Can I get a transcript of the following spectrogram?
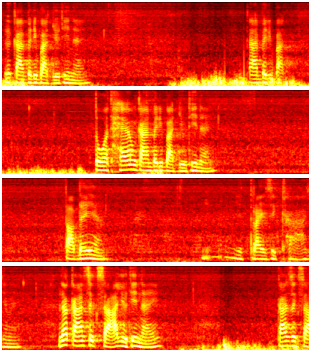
หรือการปฏิบัติอยู่ที่ไหน การปฏิบัติ ตัวแท้ของการปฏิบัติอยู่ที่ไหน ตอบได้ยัง อยู่ไตรสิกขาใช่ไหมแล้วการศึกษาอยู่ที่ไหน การศึกษา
